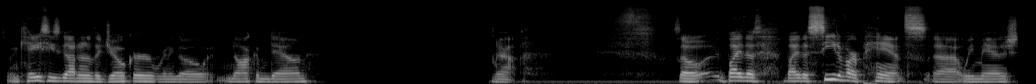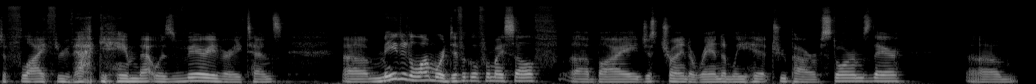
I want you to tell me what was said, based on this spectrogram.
So in case he's got another joker, we're going to go knock him down. Yeah. So by the by the seat of our pants, uh, we managed to fly through that game. That was very very tense. Uh, made it a lot more difficult for myself uh, by just trying to randomly hit True Power of Storms there. Um,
